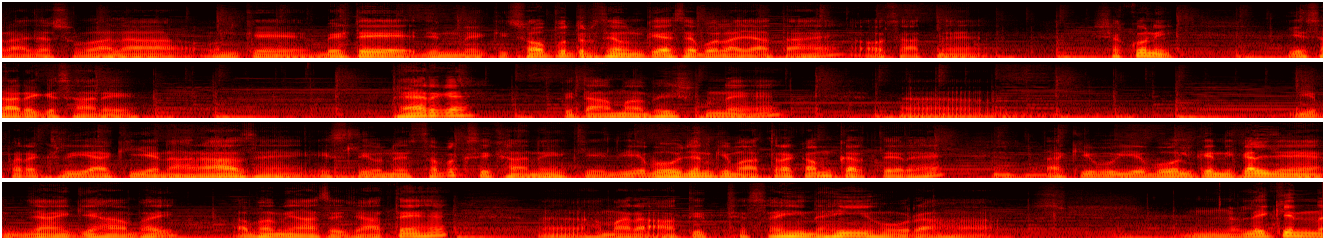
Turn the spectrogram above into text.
राजा सुबाला उनके बेटे जिनमें कि सौ पुत्र थे उनके ऐसे बोला जाता है और साथ में शकुनी ये सारे के सारे ठहर गए। पितामह भीष्म ने ये परख लिया कि ये नाराज़ हैं इसलिए उन्हें सबक सिखाने के लिए भोजन की मात्रा कम करते रहे। ताकि वो ये बोल के निकल जाए जाए कि हाँ भाई अब हम यहाँ से जाते हैं हमारा आतिथ्य सही नहीं हो रहा लेकिन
